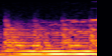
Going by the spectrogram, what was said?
creature.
